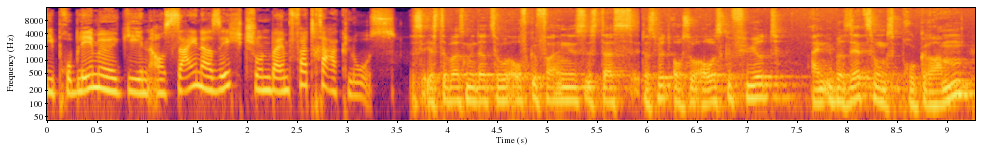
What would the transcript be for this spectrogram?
Die Probleme gehen aus seiner Sicht schon beim Vertrag los. Das Erste, was mir dazu aufgefallen ist, ist, dass, das wird auch so ausgeführt, ein Übersetzungsprogramm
